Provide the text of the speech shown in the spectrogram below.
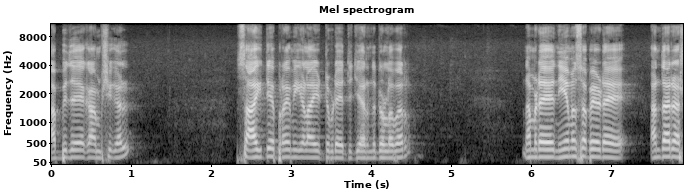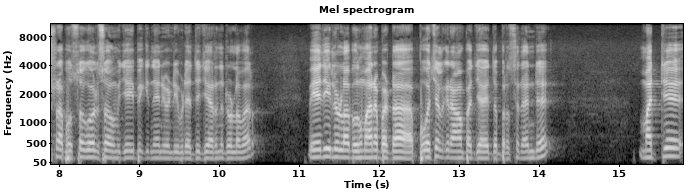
അഭ്യുദയകാംക്ഷികൾ സാഹിത്യപ്രേമികളായിട്ട് ഇവിടെ എത്തിച്ചേർന്നിട്ടുള്ളവർ നമ്മുടെ നിയമസഭയുടെ അന്താരാഷ്ട്ര പുസ്തകോത്സവം വിജയിപ്പിക്കുന്നതിന് വേണ്ടി ഇവിടെ എത്തിച്ചേർന്നിട്ടുള്ളവർ വേദിയിലുള്ള ബഹുമാനപ്പെട്ട പൂച്ചൽ ഗ്രാമപഞ്ചായത്ത് പ്രസിഡന്റ് മറ്റ്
